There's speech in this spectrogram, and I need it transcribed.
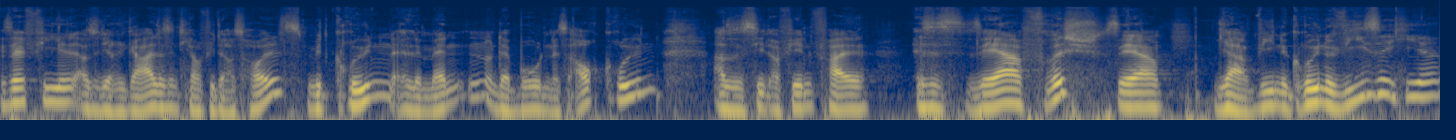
sehr viel, also die Regale sind hier auch wieder aus Holz mit grünen Elementen und der Boden ist auch grün. Also es sieht auf jeden Fall, es ist sehr frisch, sehr, ja, wie eine grüne Wiese hier.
